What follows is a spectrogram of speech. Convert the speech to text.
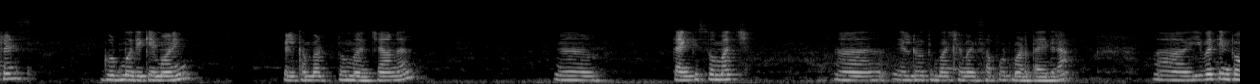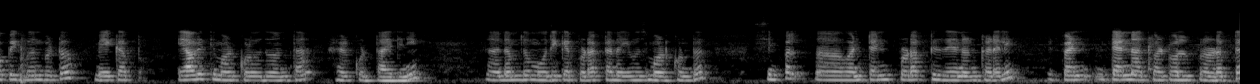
ಫ್ರೆಂಡ್ಸ್ ಗುಡ್ ಮೋದಿಗೆ morning welcome back to my channel thank you so much ಎಲ್ಲರೂ ತುಂಬ ಚೆನ್ನಾಗಿ ಸಪೋರ್ಟ್ ಮಾಡ್ತಾ ಇದ್ದೀರಾ? ಆ, ಇವತ್ತಿನ ಟಾಪಿಕ್ ಬಂದುಬಿಟ್ಟು ಮೇಕಪ್ ಯಾವ ರೀತಿ ಮಾಡ್ಕೊಳ್ಳೋದು ಅಂತ ಹೇಳ್ಕೊಡ್ತಾ ಇದ್ದೀನಿ. ನಮ್ಮದು ಮೋದಿ ಕೇರ್ ಪ್ರಾಡಕ್ಟನ್ನು ಯೂಸ್ ಮಾಡಿಕೊಂಡು ಸಿಂಪಲ್ ಒನ್ ಟೆನ್ ಪ್ರಾಡಕ್ಟ್ ಇದೆ ನನ್ನ ಕಡೆಯಲ್ಲಿ ಟೆನ್ ಟೆನ್ ಅಥವಾ ಟ್ವೆಲ್ ಪ್ರಾಡಕ್ಟ್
